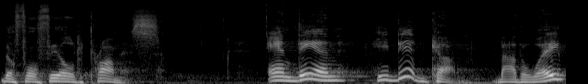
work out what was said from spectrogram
the fulfilled promise. And then he did come, by the way.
